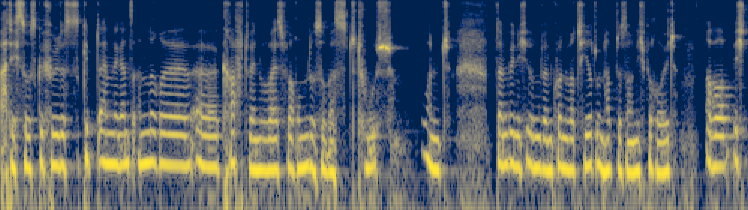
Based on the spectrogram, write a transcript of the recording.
hatte ich so das Gefühl, das gibt einem eine ganz andere äh, Kraft, wenn du weißt, warum du sowas tust. Und dann bin ich irgendwann konvertiert und habe das auch nicht bereut. Aber ich,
